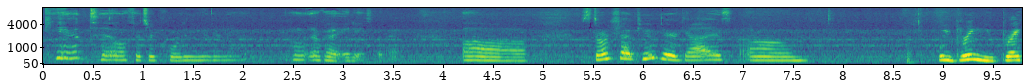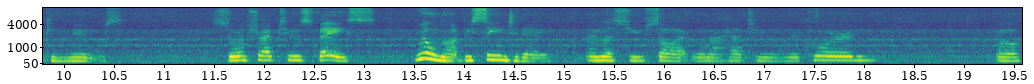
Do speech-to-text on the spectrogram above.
can't tell if it's recording it or not. Okay, it is. Okay. Uh, Stormstripe 2 here, guys. Um, we bring you breaking news. Stormstripe 2's face will not be seen today, unless you saw it when I had to record. Well,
